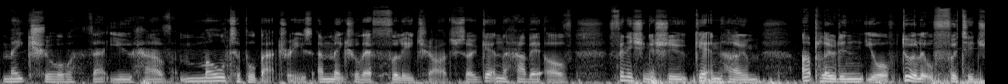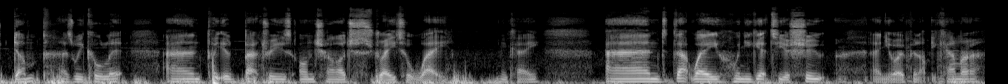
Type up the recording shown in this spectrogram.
make sure that you have multiple batteries and make sure they're fully charged. So get in the habit of finishing a shoot, getting home, uploading your, do a little footage dump, as we call it, and put your batteries on charge straight away. Okay and that way when you get to your shoot and you open up your camera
